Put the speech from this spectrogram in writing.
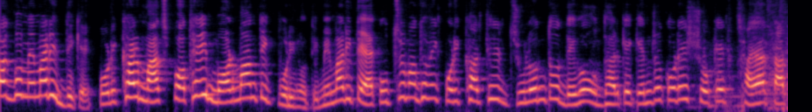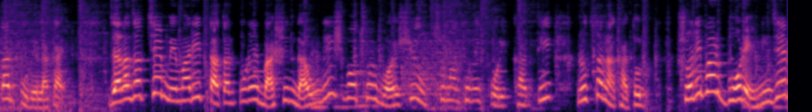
রাখব মেমারির দিকে। পরীক্ষার মাঝ পথেই মর্মান্তিক পরিণতি। মেমারিতে এক উচ্চ মাধ্যমিক পরীক্ষার্থীর ঝুলন্ত দেহ উদ্ধারকে কেন্দ্র করে শোকের ছায়া তাতারপুর এলাকায়। জানা যাচ্ছে, মেমারির তাতারপুরের বাসিন্দা উনিশ বছর বয়সী উচ্চ মাধ্যমিক পরীক্ষার্থী রুকসানা খাতুন। শনিবার ভোরে নিজের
